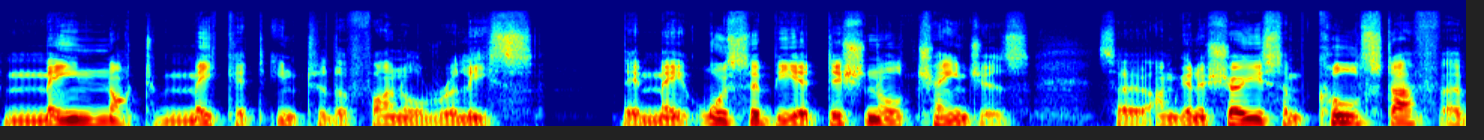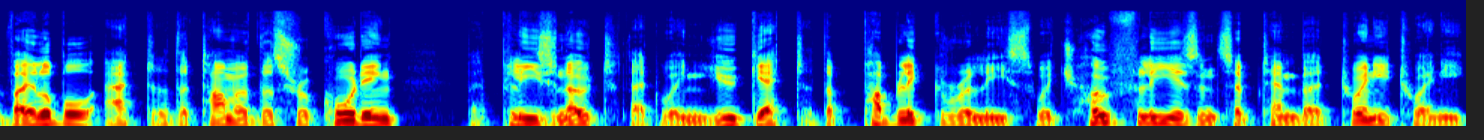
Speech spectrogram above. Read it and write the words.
may not make it into the final release. There may also be additional changes. So I'm going to show you some cool stuff available at the time of this recording. But please note that when you get the public release, which hopefully is in September 2020,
